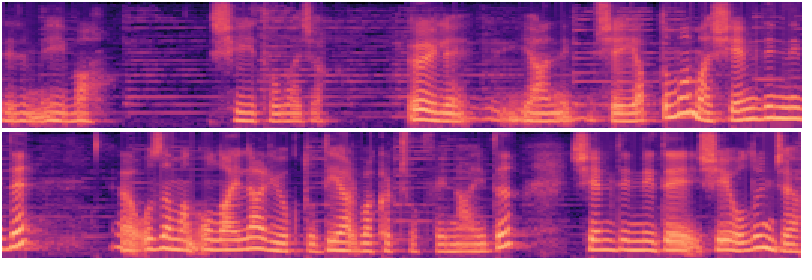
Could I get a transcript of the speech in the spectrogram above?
Dedim eyvah şehit olacak. Öyle yani şey yaptım ama Şemdinli'de o zaman olaylar yoktu. Diyarbakır çok fenaydı. Şemdinli'de şey olunca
